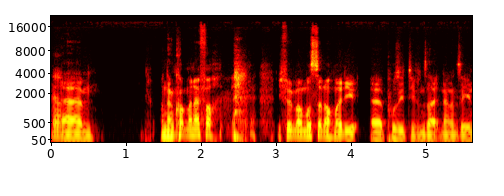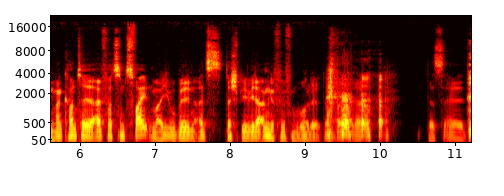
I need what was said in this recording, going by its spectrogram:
Ja. Ähm, und dann kommt man einfach, ich finde, man muss dann auch mal die äh, positiven Seiten darin sehen. Man konnte einfach zum zweiten Mal jubeln, als das Spiel wieder angepfiffen wurde. Das war ja dann das äh.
